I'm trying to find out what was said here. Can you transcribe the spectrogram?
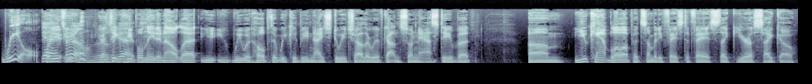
real. Yeah, Well, it's you- real. you- I think good. people need an outlet. You, you, we would hope that we could be nice to each other. We've gotten so nasty, but um, you can't blow up at somebody face to face. Like you're a psycho.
